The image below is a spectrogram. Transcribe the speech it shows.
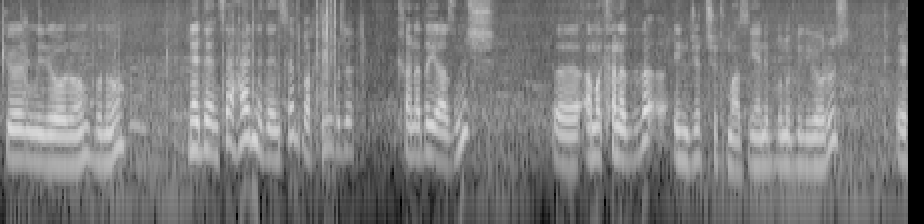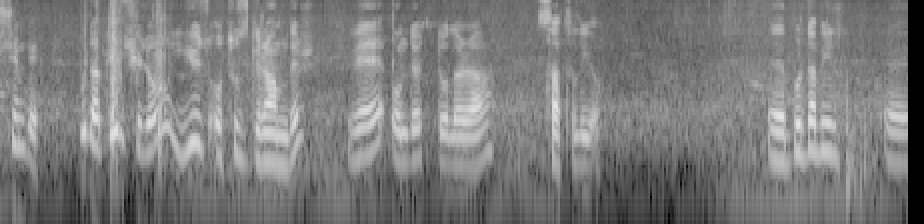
görmüyorum bunu. Nedense her nedense bakın burada Kanada yazmış. Ee, ama Kanada'da incir çıkmaz. Yani bunu biliyoruz. Ee, şimdi bu da 1 kilo 130 gramdır ve 14 dolara satılıyor. Ee, burada bir e,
